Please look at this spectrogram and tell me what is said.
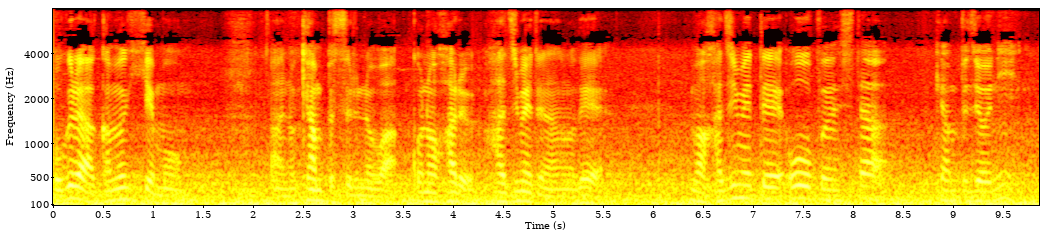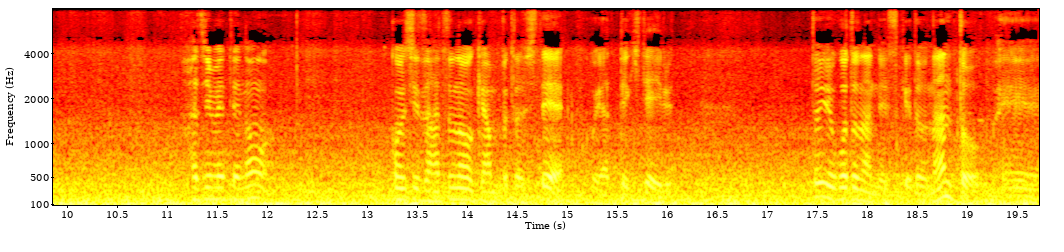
僕ら上木家もあのキャンプするのはこの春初めてなので、まあ、初めてオープンしたキャンプ場に初めての今シーズン初のキャンプとしてこうやってきている。ということなんですけどなんと、えー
